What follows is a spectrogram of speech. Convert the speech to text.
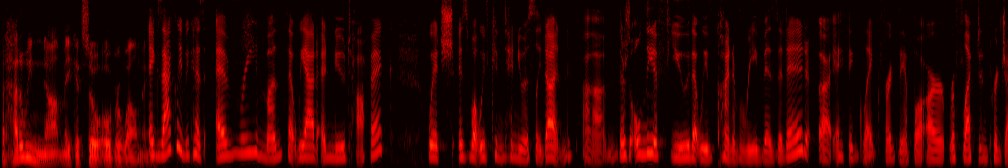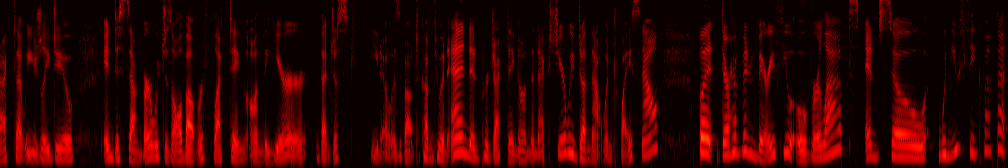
but how do we not make it so overwhelming? Exactly, because every month that we add a new topic, which is what we've continuously done, um, there's only a few that we've kind of revisited. Uh, I think, like, for example, our Reflect and Project that we usually do in December, which is all about reflecting on the year that just, you know, is about to come to an end and projecting on the next year. We've done that one twice now, but there have been very few overlaps. And so when you think about that,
